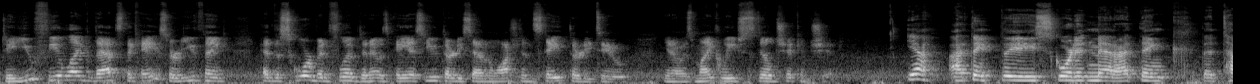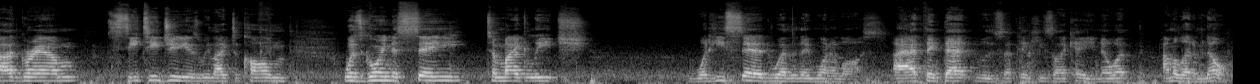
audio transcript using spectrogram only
Do you feel like that's the case, or do you think had the score been flipped and it was ASU 37, Washington State 32, you know, is Mike Leach still chicken shit? Yeah, I think the score didn't matter. I think that Todd Graham, CTG as we like to call him, was going to say to Mike Leach what he said, whether they won or lost. I, I think that was. I think he's like, hey, you know what? I'm gonna let him know.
